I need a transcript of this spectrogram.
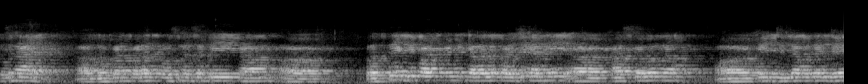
योजना आहे. लोकांपर्यंत पोहोचण्यासाठी काम प्रत्येक डिपार्टमेंटने करायला पाहिजे आणि खास करून हे जिल्ह्यामध्ये जे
